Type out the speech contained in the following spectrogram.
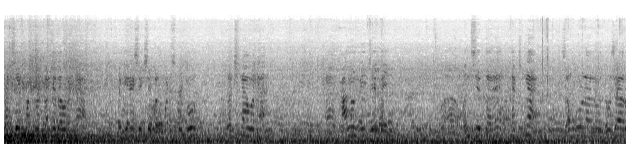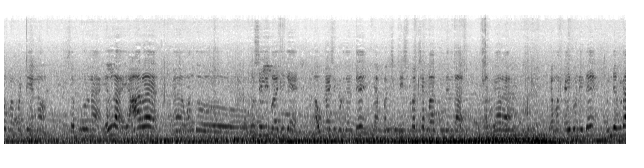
ದಕ್ಷಿಣ ಮತ್ತು ತಂಡದವರನ್ನ ಕಠಿಣ ಶಿಕ್ಷೆಗೆ ಒಳಪಡಿಸಬೇಕು. ದಕ್ಷಿಣ ಅವರನ್ನ ಕಾನೂನು ರೀತಿಯಲ್ಲಿ ಬಂಧಿಸಿರ್ತಾರೆ. ತಕ್ಷಣ ಸಂಪೂರ್ಣ ದೋಷಾರೋಪ ಪಟ್ಟಿಯನ್ನು ಸಂಪೂರ್ಣ ಎಲ್ಲ ಯಾರ ಒಂದು ವಸೂಲಿಬಾಜಿಗೆ ಅವಕಾಶ ಕೊಡದಂತೆ ಪಕ್ಷ ನಿಷ್ಪಕ್ಷಪಾತದಿಂದ ಸರ್ಕಾರ ಕ್ರಮ ಕೈಗೊಂಡಿದೆ. ಮುಂದೆ ಕೂಡ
